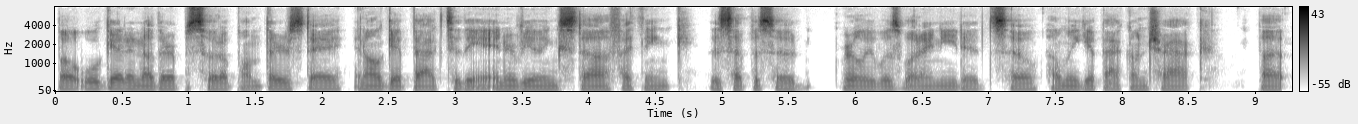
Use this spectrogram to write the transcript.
but we'll get another episode up on Thursday and I'll get back to the interviewing stuff. I think this episode really was what I needed. So help me get back on track. But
